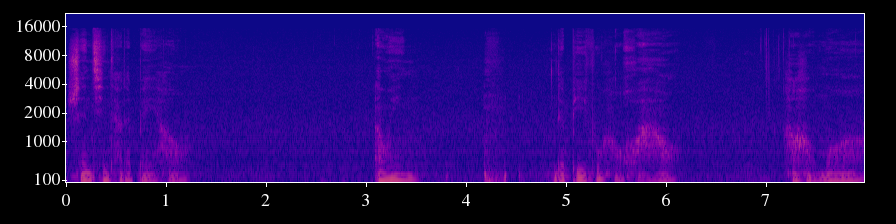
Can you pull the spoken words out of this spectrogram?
伸进他的背后。阿 Win，你的皮肤好滑哦。好好摸。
